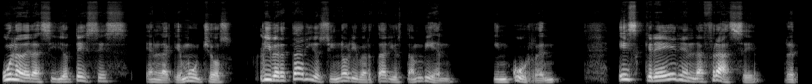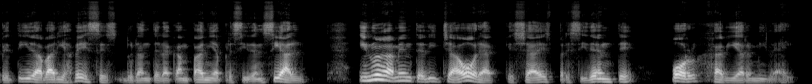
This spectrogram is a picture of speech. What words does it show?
Una de las idioteces en la que muchos, libertarios y no libertarios también, incurren, es creer en la frase, repetida varias veces durante la campaña presidencial, y nuevamente dicha ahora que ya es presidente por Javier Milei.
